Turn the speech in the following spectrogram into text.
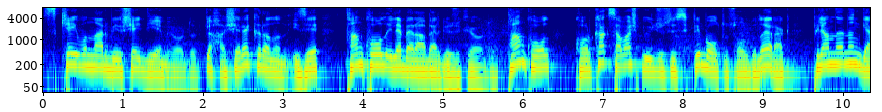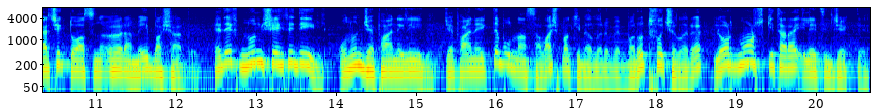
Skaven'lar bir şey diyemiyordu. Çünkü Haşere Kral'ın izi Tankol ile beraber gözüküyordu. Tankol korkak savaş büyücüsü Scribolt'u sorgulayarak planlarının gerçek doğasını öğrenmeyi başardı. Hedef Nun şehri değil, onun cephaneliğiydi. Cephanelikte bulunan savaş makineleri ve barut fıçıları Lord Morse gitara iletilecekti.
